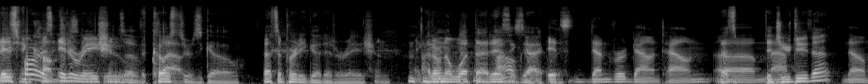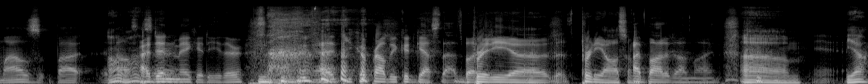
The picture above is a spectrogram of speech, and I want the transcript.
as far as iterations of the coasters go, that's a pretty good iteration. I don't know what that is Miles got it. exactly. It's Denver downtown. Um, did you do that? No, Miles bought. Oh, Miles I didn't there. make it either. Yeah, you could probably could guess that, but pretty, uh, that's pretty awesome. I bought it online. um, Yeah. yeah,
